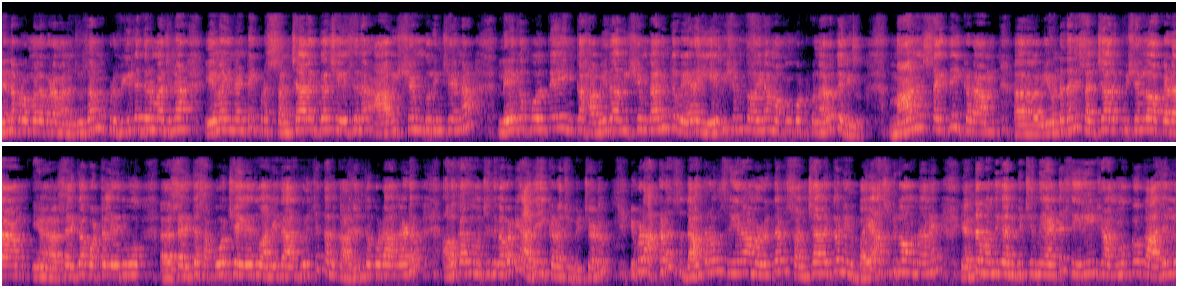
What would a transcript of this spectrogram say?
నిన్న ప్రోమోలో కూడా మనం చూసాం. ఇప్పుడు వీళ్ళిద్దరి మధ్యన ఏమైందంటే ఇప్పుడు సంచాలకుగా చేసిన ఆ విషయం గురించైనా లేకపోతే ఇంకా హమీదా విషయం కానీ ఇంకా వేరే ఏ విషయంతో అయినా ముఖం కొట్టుకున్నారో తెలియదు మానస్ అయితే ఇక్కడ ఆ, ఏముంటుందని విషయంలో అక్కడ సరిగ్గా కొట్టలేదు సరిగ్గా సపోర్ట్ చేయలేదు అనే దాని గురించి తను కాజల్తో కూడా అన్నాడు. అవకాశం వచ్చింది కాబట్టి అదే ఇక్కడ చూపించాడు. ఇప్పుడు అక్కడ దాని తర్వాత శ్రీరామ్ అడుగుతాడు సంచాలకుగా నేను బయాస్డ్గా ఉన్నానే? ఎంతమందికి అనిపించింది? అంటే సిరి షణ్ముఖ్ కాజల్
